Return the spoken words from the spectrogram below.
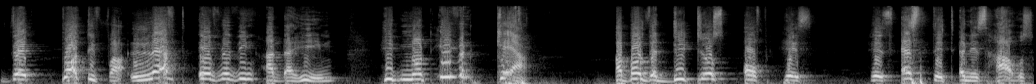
the Potiphar left everything under him. He did not even care about the details of his, his estate and his house.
